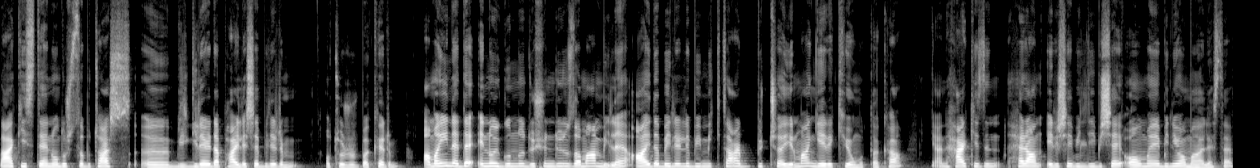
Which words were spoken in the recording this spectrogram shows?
Belki isteyen olursa bu tarz e, bilgileri de paylaşabilirim. Oturur bakarım. Ama yine de en uygununu düşündüğün zaman bile ayda belirli bir miktar bütçe ayırman gerekiyor mutlaka. Yani herkesin her an erişebildiği bir şey olmayabiliyor maalesef.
